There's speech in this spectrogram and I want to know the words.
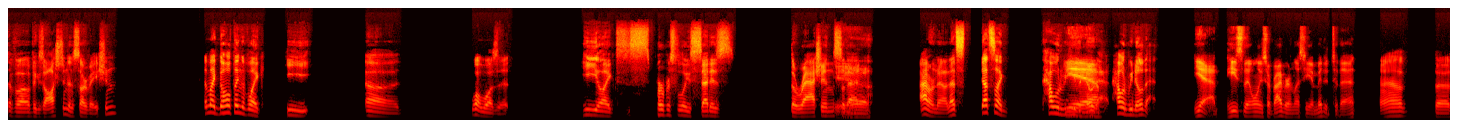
of, uh, of exhaustion and starvation, and like the whole thing of like he, uh, what was it? He like s- purposefully set his the rations so that Yeah. I don't know. That's that's like how would we even know Yeah. that? How would we know that? yeah, he's the only survivor unless he admitted to that. Uh, the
